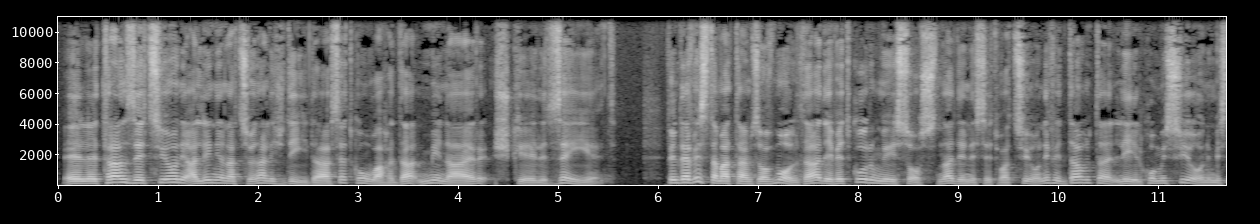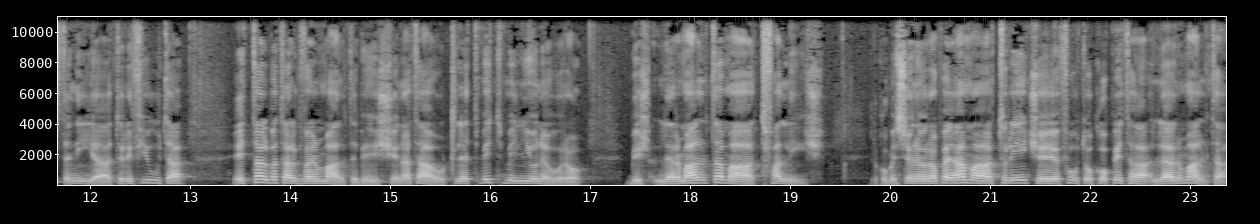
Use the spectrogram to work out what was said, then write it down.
Il-tranżizzjoni għal linja nazzjonali ġdida se tkun waħda mingħajr xkiel żejjed. F'intervista mat-Times of Malta, David Curmi sostna din is-sitwazzjoni fid-dawl ta' li l-Kummissjoni mistennija tirrifjuta t-talba tal-Gvern Malti biex jingħataw 300 miljun ewro biex l-Air Malta ma tfallix. Il-Kummissjoni Ewropea ma tridx fotokopji ta' l-Air Malta.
